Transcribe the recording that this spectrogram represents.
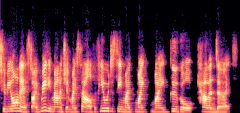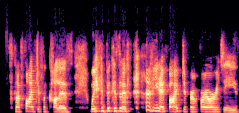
to be honest, I really manage it myself. If you were to see my my my Google calendar, it's kind of five different colors with because of you know five different priorities.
